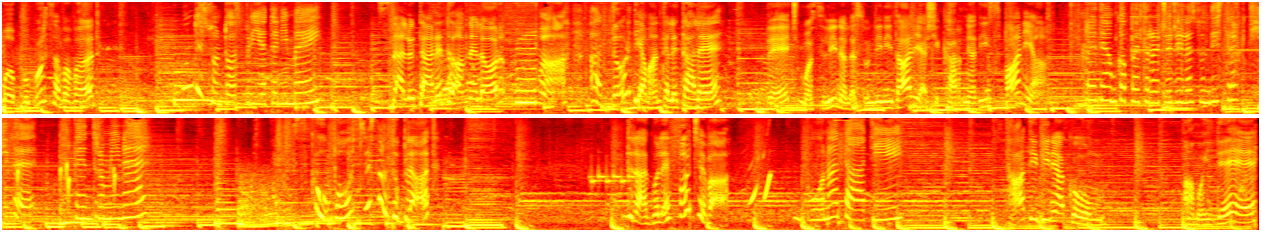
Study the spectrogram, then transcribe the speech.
Mă bucur să vă văd! Unde sunt toți prietenii mei? Salutare, doamnelor! Mua! Ador diamantele tale! Deci, măslinele sunt din Italia și carnea din Spania Credeam că petrecerile sunt distractive Pentru mine? Scumpo, ce s-a întâmplat? Dragule, fă ceva! Bună, tati! Tati vine acum! Am o idee!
